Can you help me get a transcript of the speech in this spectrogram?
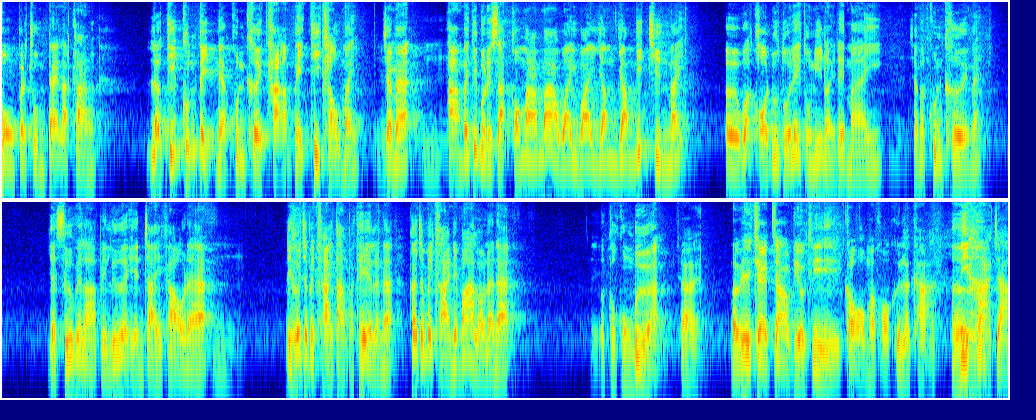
วงประชุมแต่ละครั้ง แล้วที่คุณติดเนี่ยคุณเคยถามไปที่เขาไหมใช่ไหมถามไปที่บริษัทของมาม่าไวไวยำยำนิชชินไหมเออว่าขอดูตัวเลขตรงนี้หน่อยได้ไหมใช่ไหมคุณเคยไหมอย่าซื้อเวลาไปเรื่อยเห็นใจเขานะฮะ นี่เขาจะไปขายต่างประเทศแล้วนะก็จะไม่ขายในบ้านเราแล้วนะเออก็คงเบื่อ ใช่ มันไม่ใช่แค่เจ้าเดียวที่เขาออกมาขอขึ้นราคา เออ นี่ห้าเจ้า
